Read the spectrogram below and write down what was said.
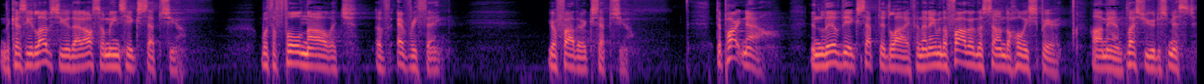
Because he loves you, that also means he accepts you with a full knowledge of everything. Your Father accepts you. Depart now and live the accepted life. In the name of the Father, and the Son, and the Holy Spirit. Amen. Bless you. You're dismissed.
